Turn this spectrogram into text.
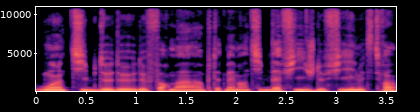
ou un type de, de, format, peut-être même un type d'affiche, de film, etc. Enfin,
